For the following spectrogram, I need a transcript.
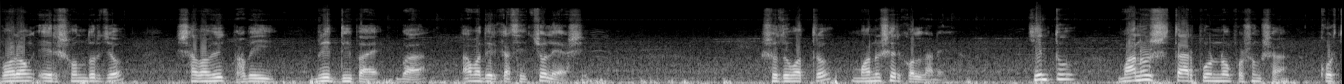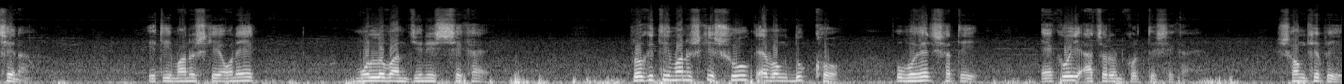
বরং এর সৌন্দর্য স্বাভাবিকভাবেই বৃদ্ধি পায় বা আমাদের কাছে চলে আসে। শুধুমাত্র মানুষের কল্যাণে। কিন্তু মানুষ তার পূর্ণ প্রশংসা করছে না। এটি মানুষকে অনেক মূল্যবান জিনিস শেখায়। প্রকৃতি মানুষকে সুখ এবং দুঃখ উভয়ের সাথে একই আচরণ করতে শেখায়। সংক্ষেপে,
